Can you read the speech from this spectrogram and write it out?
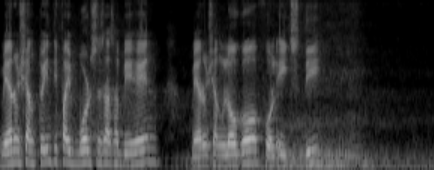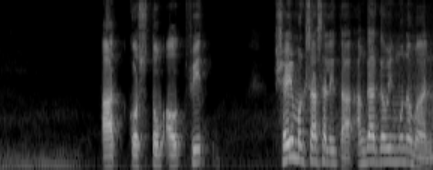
meron siyang 25 words na sasabihin, meron siyang logo, full HD, at custom outfit. Siya yung magsasalita. Ang gagawin mo naman,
